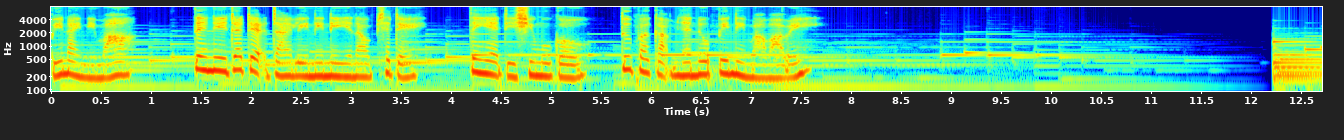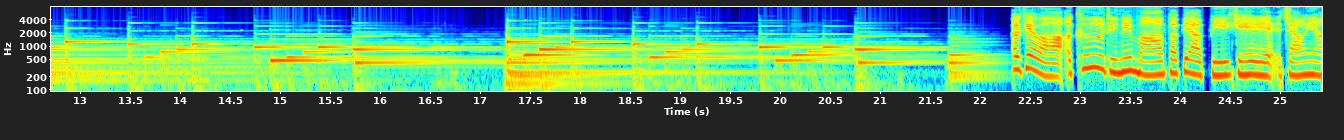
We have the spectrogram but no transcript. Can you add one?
ပေးနိုင်နေမှာတင်နေတတ်တဲ့အတိုင်းလေးနေနေရင်တော့ဖြစ်တယ်။တင်ရဲ့တည်ရှိမှုကိုသူ့ဘက်ကမျက်နှိုးပေးနေမှာပါပဲ။ ဟုတ်ကဲ့ပါအခုဒီနေ့မှာဖတ်ပြပေးခဲ့တဲ့အကြောင်းအရာ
